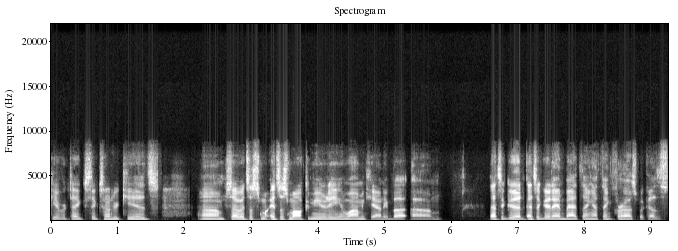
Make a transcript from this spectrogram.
give or take 600 kids. Um, so it's a small it's a small community in Wyoming County, but um, that's a good that's a good and bad thing I think for us because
